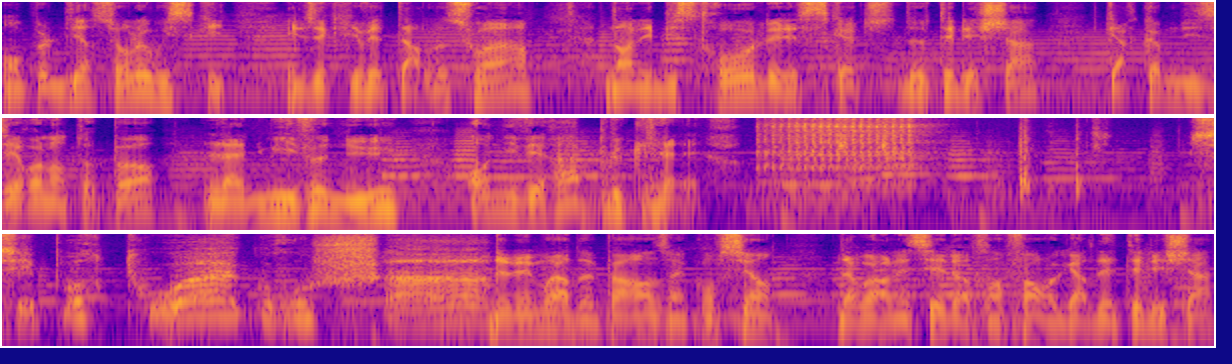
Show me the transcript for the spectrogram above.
on peut le dire, sur le whisky. Ils écrivaient tard le soir, dans les bistrots, les sketchs de téléchat, car comme disait Roland Topor, la nuit venue, on y verra plus clair. C'est pour toi, Groucha. De mémoire de parents inconscients d'avoir laissé leurs enfants regarder Téléchat,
